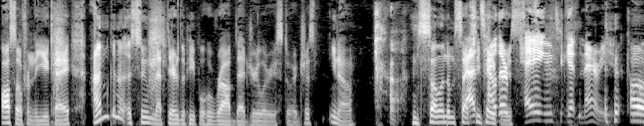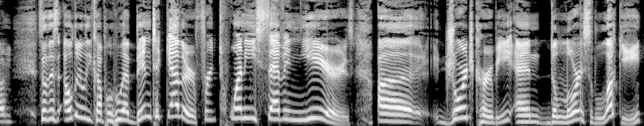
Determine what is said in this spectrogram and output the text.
Also from the UK, I'm gonna assume that they're the people who robbed that jewelry store. Just you know, selling them sexy That's how they're paying to get married. Um, so this elderly couple who have been together for 27 years, uh, George Kirby and Dolores Luckie,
